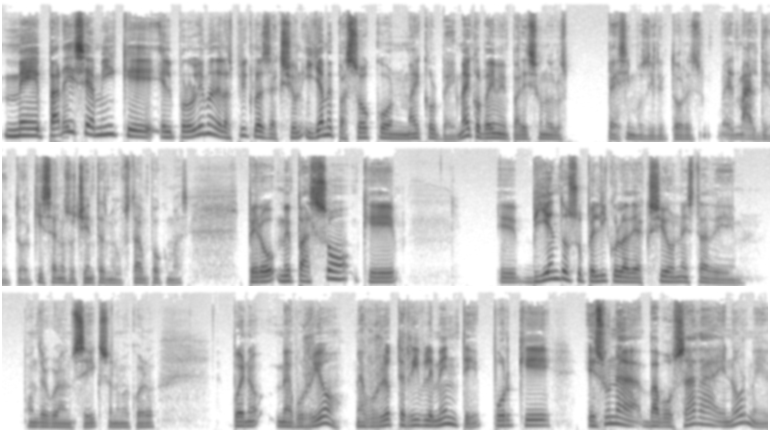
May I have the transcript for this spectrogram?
Me parece a mí que el problema de las películas de acción, y ya me pasó con Michael Bay, Michael Bay me parece uno de los pésimos directores, el mal director, quizá en los ochentas me gustaba un poco más, pero me pasó que eh, viendo su película de acción, esta de Underground Six, o no me acuerdo, bueno, me aburrió, me aburrió terriblemente, porque es una babosada enorme,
